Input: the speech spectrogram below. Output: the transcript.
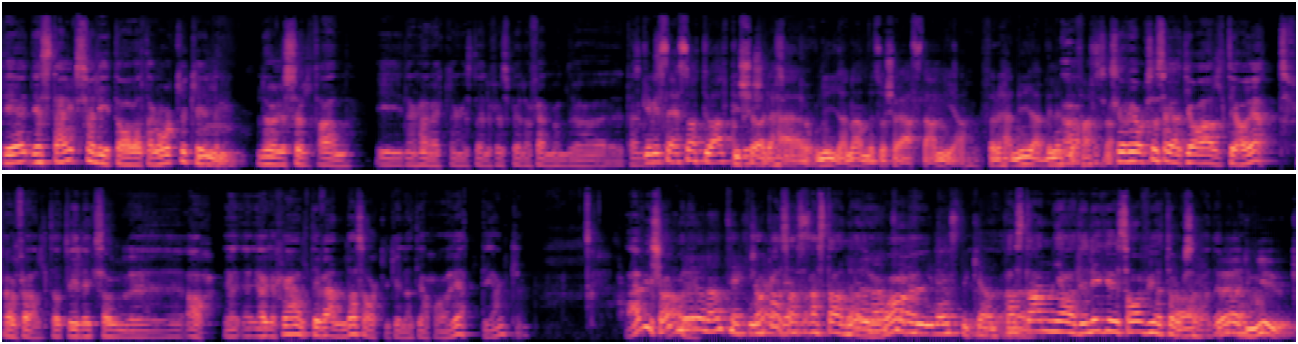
det, det stärks väl lite av att han åker till Nur Sultan i den här veckan istället för att spela 500 tennis. Ska vi säga så att du alltid kör det här nya namnet så kör jag Astanja? För det här nya vill inte Ja, fastna. ska vi också säga att jag alltid har rätt framförallt. Att vi liksom, eh, ja, jag, jag kan alltid vända saker till att jag har rätt egentligen. Nej, vi kör Ja, jag det. en anteckning Kör på Ast- Astana anteckning i vänsterkanten. Astana, det ligger i Sovjet också. Ja, ödmjuk.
